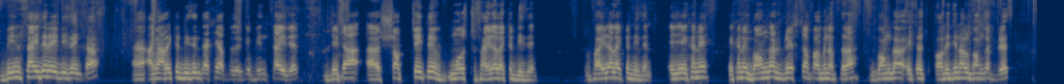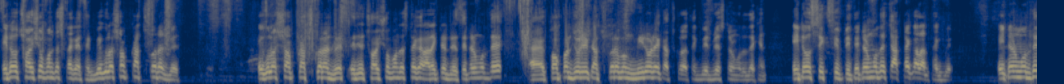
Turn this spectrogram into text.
বিন সাইজের এই ডিজাইনটা আমি আরেকটা ডিজাইন দেখাই আপনাদেরকে বিন সাইজের যেটা আহ, সবচাইতে মোস্ট ভাইরাল একটা ডিজাইন ভাইরাল একটা ডিজাইন এই যে এখানে এখানে গঙ্গার ড্রেসটা পাবেন আপনারা। গঙ্গা এটা অরিজিনাল গঙ্গার ড্রেস এটাও ছয়শো পঞ্চাশ টাকায় থাকবে। এগুলো সব কাজ করা ড্রেস এগুলো সব কাজ করা ড্রেস এই যে ছয়শো পঞ্চাশ টাকার আরেকটা ড্রেস এটার মধ্যে কপার জরির কাজ করা এবং মিররে কাজ করা থাকবে এই ড্রেসটার মধ্যে দেখেন। এটাও সিক্স ফিফটিতে এটার মধ্যে চারটা কালার থাকবে। এটার মধ্যে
